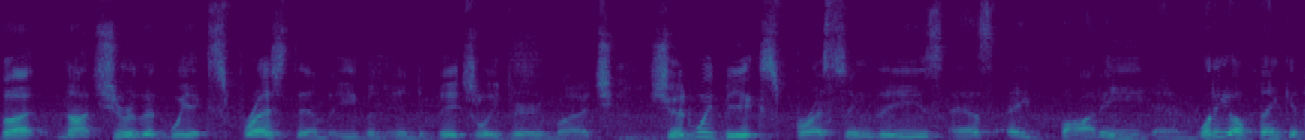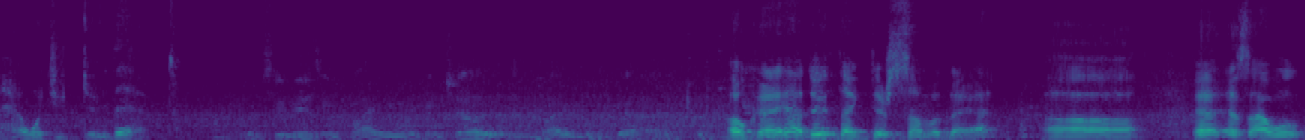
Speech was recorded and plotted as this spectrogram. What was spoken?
but not sure that we express them even individually very much. Should we be expressing these as a body? And what do y'all think? And how would you do that? We're too busy fighting with each other than fighting with God. Okay, I do think there's some of that. Uh, as I will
